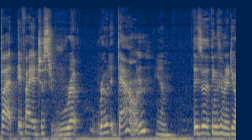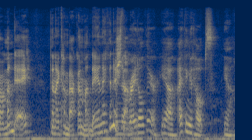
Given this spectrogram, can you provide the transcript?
But if I had just wrote wrote it down, Yeah. these are the things I'm going to do on Monday. Then I come back on Monday and I finish And them. right all there. Yeah, I think it helps. Yeah.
